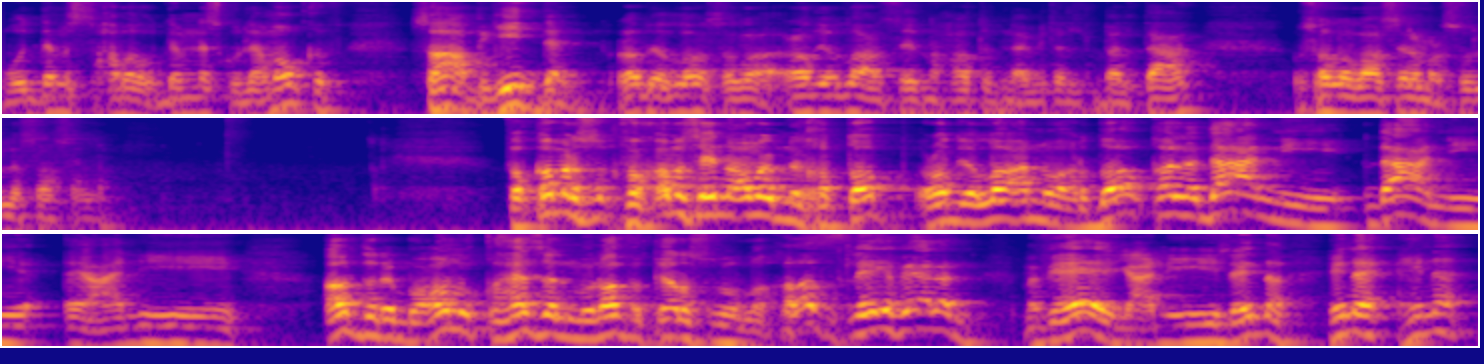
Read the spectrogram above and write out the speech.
وقدام الصحابة وقدام الناس كلها. موقف صعب جدا. رضي الله صلى رضي الله عن سيدنا حاطب بن أبي بلتعة. وصلى الله عليه وسلم رسول الله صلى الله عليه وسلم. فقام فقام سيدنا عمر بن الخطاب رضي الله عنه وأرضاه وقال دعني دعني يعني أضرب عنق هذا المنافق يا رسول الله. خلاص أصل هي فعلا ما فيهاش. يعني سيدنا هنا هنا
